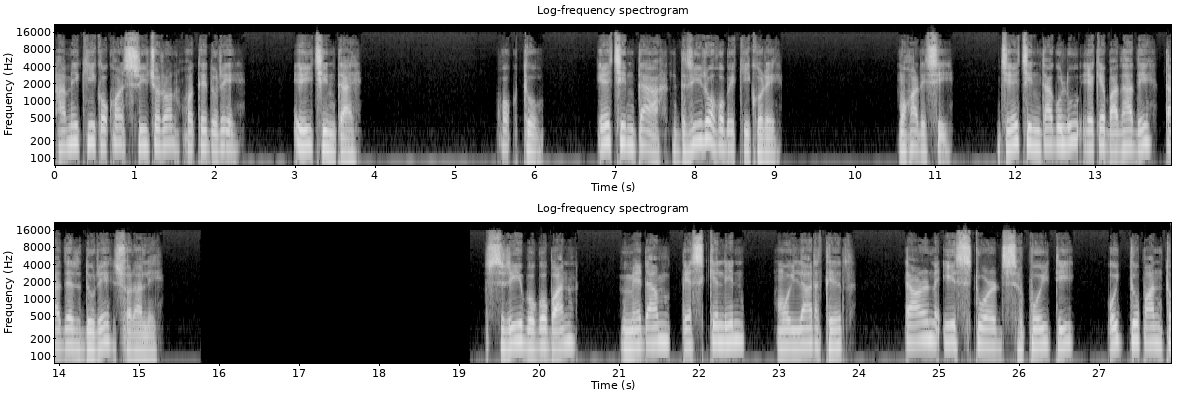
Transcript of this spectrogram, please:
আমি কি কখন শ্রীচরণ হতে দূরে এই চিন্তায়? ভক্ত, এ চিন্তা দৃঢ় হবে কি করে? মহারিষি যে চিন্তাগুলো একে বাধা দে তাদের দূরে সরালে। শ্রী ভগবান ম্যাডাম পেস্কেলিন মৈলার্থের টার্ন ইস্টওয়ার্ডস বইটি ঐক্যপান্ত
